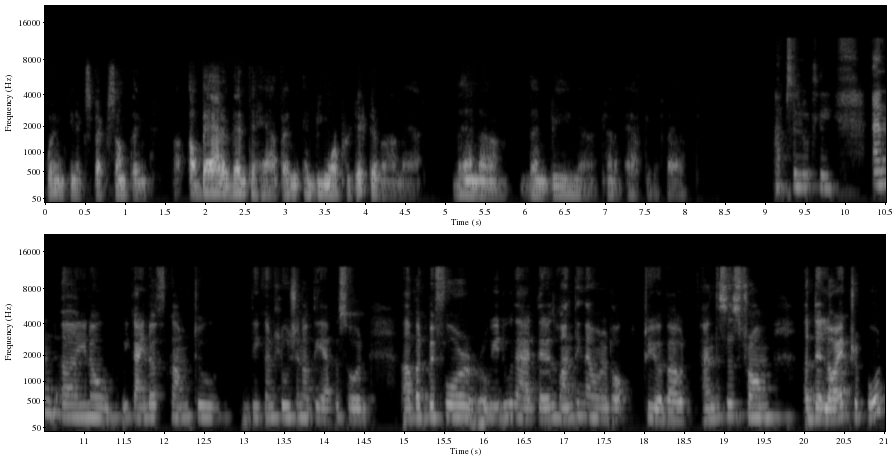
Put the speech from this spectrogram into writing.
when we can expect something, a bad event to happen, and be more predictive on that than, um, than being uh, kind of after the fact. Absolutely. And, uh, you know, we kind of come to the conclusion of the episode. Uh, but before we do that, there is one thing I want to talk to you about, and this is from a Deloitte report,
